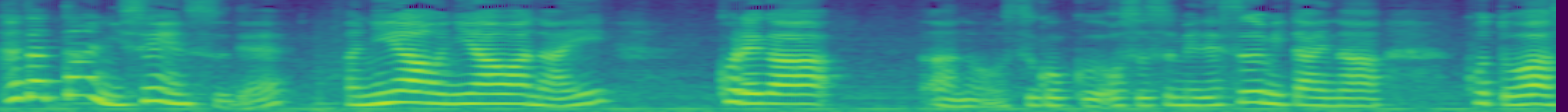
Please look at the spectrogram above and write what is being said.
ただ単にセンスであ似合う似合わないこれがあのすごくおすすめですみたいなことは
